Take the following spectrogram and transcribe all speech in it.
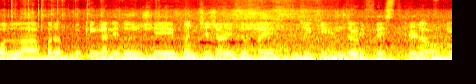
ऑलला परत बुकिंग आली. दोनशे पंचेचाळीस रुपये जे की हिंजवडी फेस थ्रीला होती.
